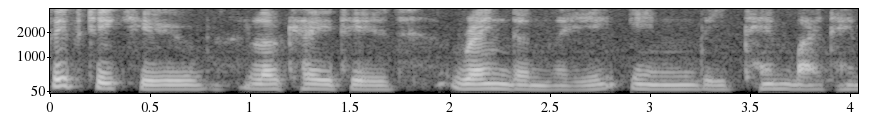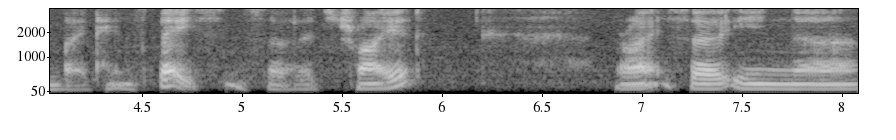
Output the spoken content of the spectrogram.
50 cube located randomly in the 10 by 10 by 10 space. So let's try it. All right so in uh,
